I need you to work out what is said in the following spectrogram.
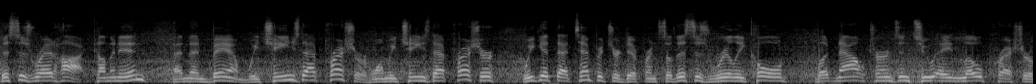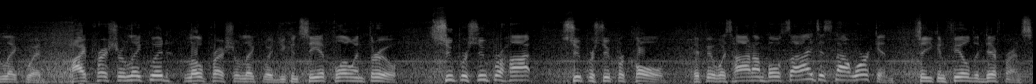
This is red hot coming in and then bam, we change that pressure. When we change that pressure, we get that temperature difference. So this is really cold, but now turns into a low pressure liquid. High pressure liquid, low pressure liquid. You can see it flowing through. Super, super hot, super, super cold. If it was hot on both sides, it's not working. So you can feel the difference.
